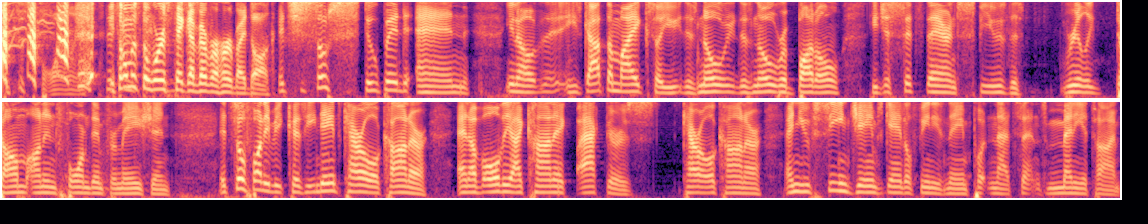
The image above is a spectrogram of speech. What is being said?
It's just boiling. This It's is- almost the worst take I've ever heard by Dog. It's just so stupid, and you know he's got the mic, so you, there's no there's no rebuttal. He just sits there and spews this really dumb, uninformed information. It's so funny because he named Carroll O'Connor, and of all the iconic actors, Carroll O'Connor, and you've seen James Gandolfini's name put in that sentence many a time.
